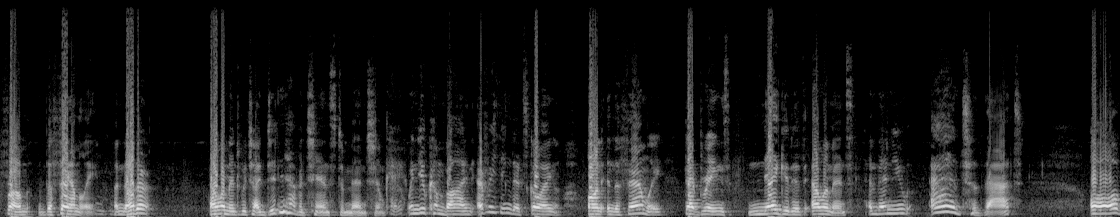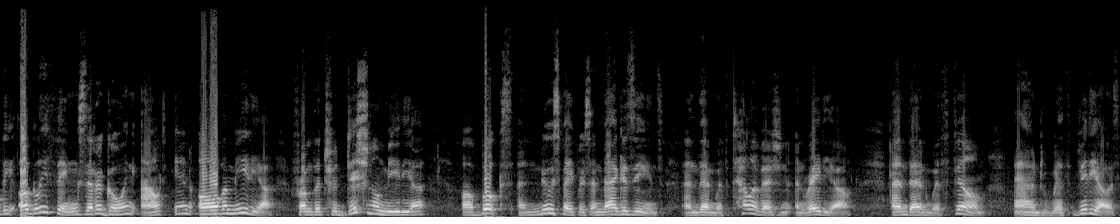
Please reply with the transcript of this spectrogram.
from the family. Mm -hmm. Another element which I didn't have a chance to mention, okay. when you combine everything that's going on in the family, that brings negative elements, and then you add to that all the ugly things that are going out in all the media, from the traditional media of books and newspapers and magazines, and then with television and radio, and then with film and with videos.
